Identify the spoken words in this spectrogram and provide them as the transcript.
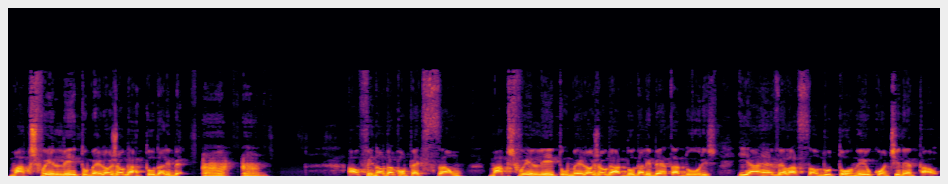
Marcos foi eleito o melhor jogador da Libertadores. Ao final da competição, Marcos foi eleito o melhor jogador da Libertadores e a revelação do torneio continental.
